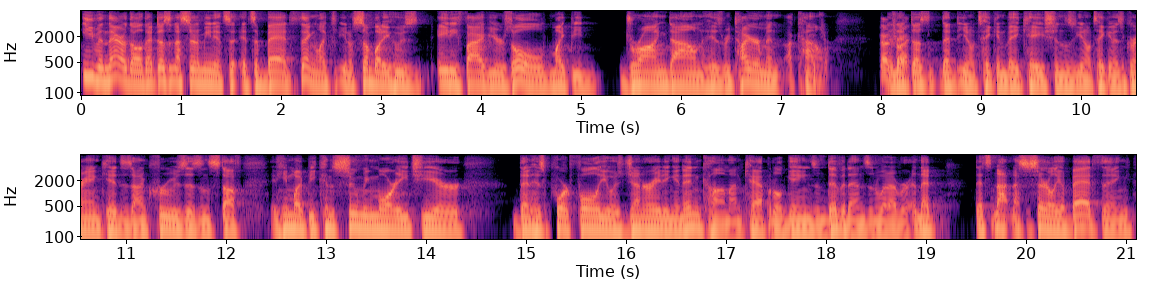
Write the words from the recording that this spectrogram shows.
even there though that doesn't necessarily mean it's a, it's a bad thing. Like you know somebody who's 85 years old might be drawing down his retirement account. that's and right. that does that you know taking vacations, you know taking his grandkids on cruises and stuff, and he might be consuming more each year than his portfolio is generating an income on capital gains and dividends and whatever, and that that's not necessarily a bad thing.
